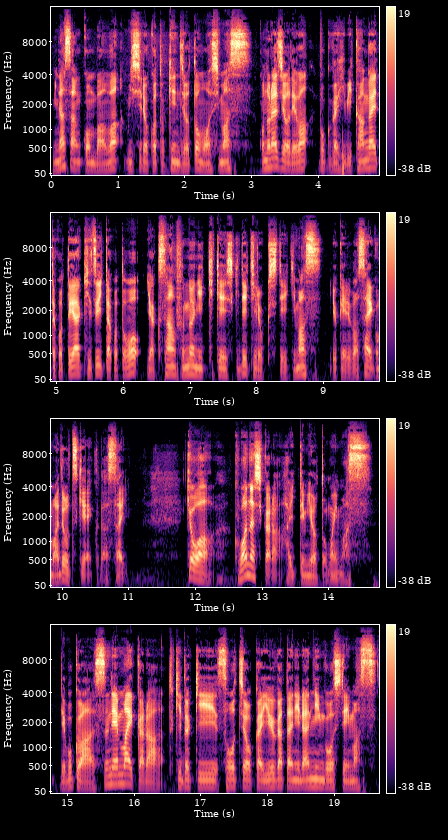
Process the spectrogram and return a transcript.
皆さんこんばんは、三代こと健城と申します。このラジオでは僕が日々考えたことや気づいたことを約3分の日記形式で記録していきます。よければ最後までお付き合いください。今日は小話から入ってみようと思います。で、僕は数年前から時々早朝か夕方にランニングをしています。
